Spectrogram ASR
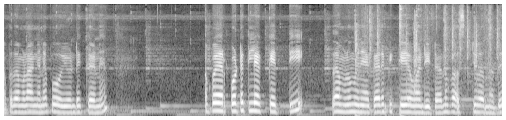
അപ്പോൾ നമ്മൾ അങ്ങനെ പോയോണ്ടിരിക്കുകയാണ് അപ്പോൾ എയർപോർട്ടിലൊക്കെ എത്തി. നമ്മൾ മുനിയാക്കാരെ പിക്ക് ചെയ്യാൻ വേണ്ടിയിട്ടാണ് ഫസ്റ്റ് വന്നത്.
